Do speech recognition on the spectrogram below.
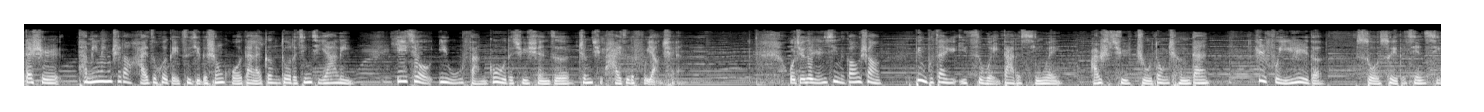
但是他明明知道孩子会给自己的生活带来更多的经济压力，依旧义无反顾地去选择争取孩子的抚养权。我觉得人性的高尚，并不在于一次伟大的行为，而是去主动承担日复一日的琐碎的艰辛。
